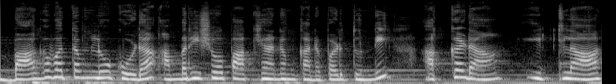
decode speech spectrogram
భాగవతంలో కూడా అంబరీషోపాఖ్యానం కనపడుతుంది. అక్కడ ఇట్లా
